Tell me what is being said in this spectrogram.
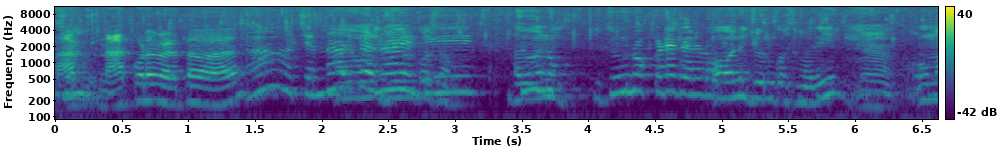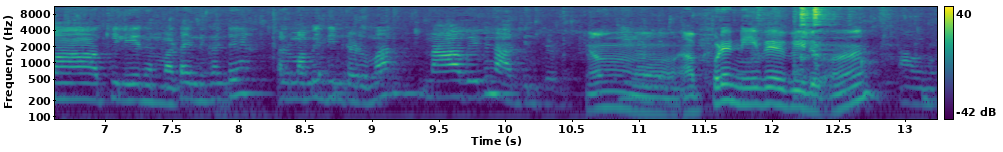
నాకు నాకు కూడా పెడతావా? జూన్ ఏంటి? కోసం. జూన్ జూన్ ఒక్కడే తినడం. ఓన్లీ జూన్ కోసం అది. ఉమాకి లేదనమాట ఎందుకంటే వాళ్ళ మమ్మీ తింటాడు ఉమా నా బేబీ నాకు తింటాడు. అమ్మో, అప్పుడే నీ బేబీలు? అవును.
